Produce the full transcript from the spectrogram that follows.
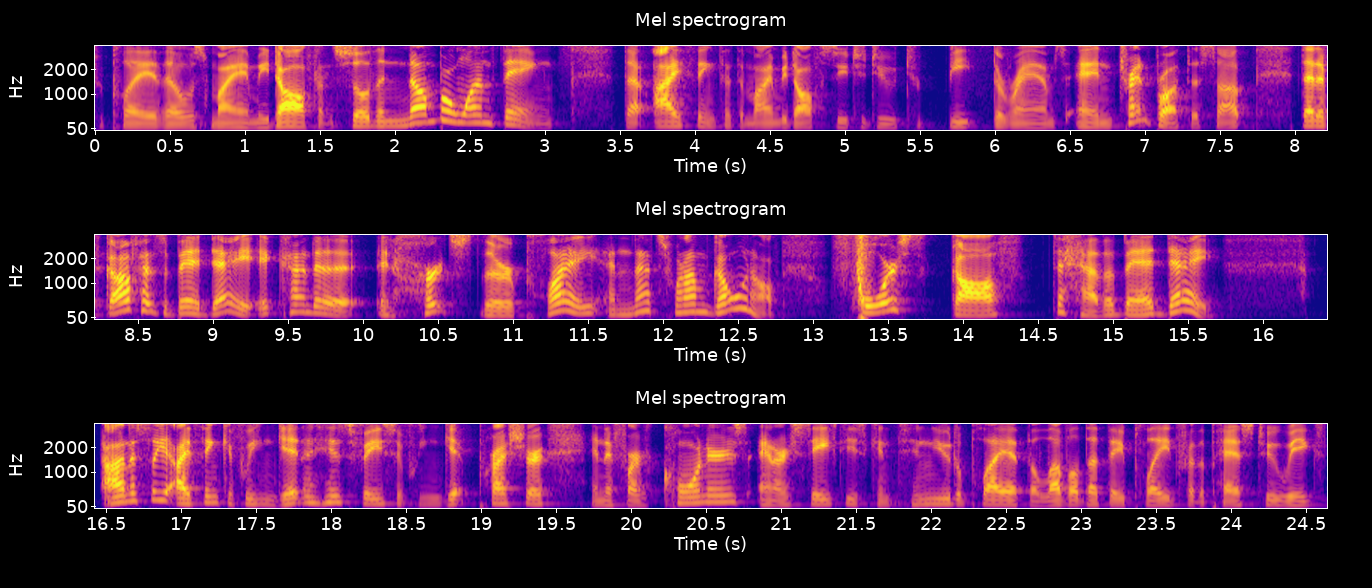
to play those Miami Dolphins. So the number one thing that I think that the Miami Dolphins need to do to beat the Rams, and Trent brought this up, that if Goff has a bad day, it kind of it hurts their play, and that's what I'm going off. Force Goff to have a bad day honestly, I think if we can get in his face, if we can get pressure, and if our corners and our safeties continue to play at the level that they played for the past two weeks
